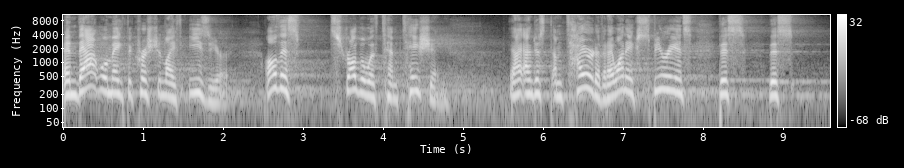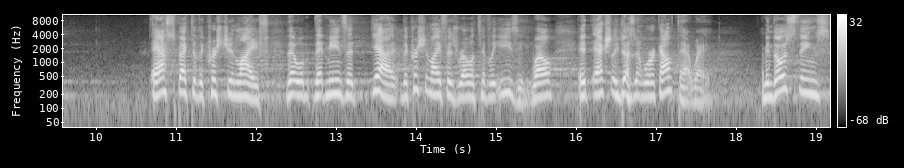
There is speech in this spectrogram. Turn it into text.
And that will make the Christian life easier. All this struggle with temptation, I, am just, I'm tired of it. I want to experience this, this aspect of the Christian life that, will, that means that, yeah, the Christian life is relatively easy. Well, it actually doesn't work out that way. I mean, those things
